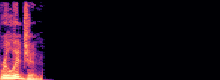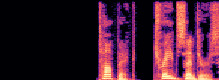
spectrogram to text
Religion Trade centers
